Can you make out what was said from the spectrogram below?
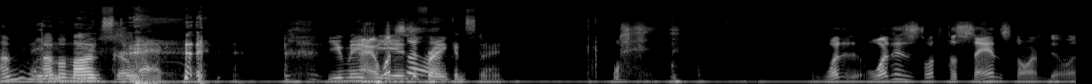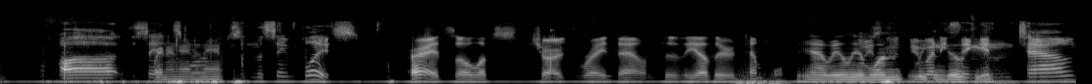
I'm Hey, I'm a monster. back. you made Hey, me into uh, Frankenstein. what what is what's the sandstorm doing? Uh, the sandstorm's in the same place. All right, so let's charge right down to the other temple. Yeah, we only have Who's one gonna we do can go anything to. in town?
